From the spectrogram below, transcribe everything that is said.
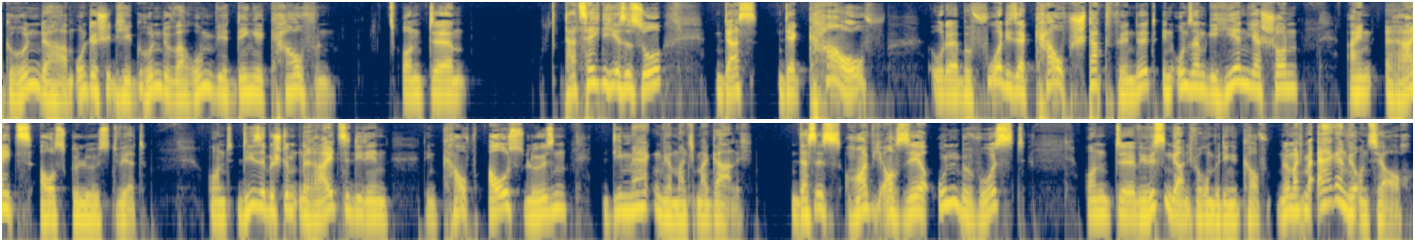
Gründe haben. Unterschiedliche Gründe, warum wir Dinge kaufen. Und ähm, tatsächlich ist es so, dass der Kauf oder bevor dieser Kauf stattfindet, in unserem Gehirn ja schon ein Reiz ausgelöst wird. Und diese bestimmten Reize, die den, den Kauf auslösen, die merken wir manchmal gar nicht. Das ist häufig auch sehr unbewusst und äh, wir wissen gar nicht, warum wir Dinge kaufen. Ne, manchmal ärgern wir uns ja auch,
